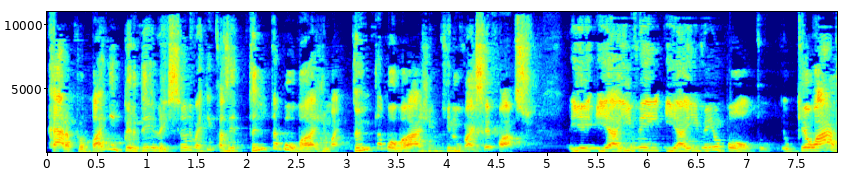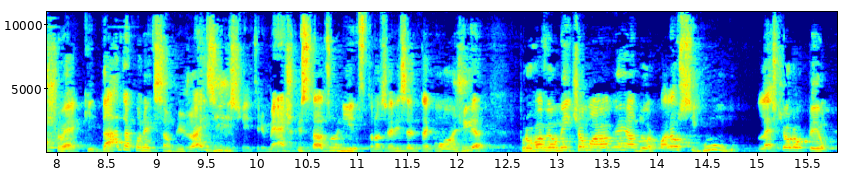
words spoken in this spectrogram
cara, para o Biden perder a eleição, ele vai ter que fazer tanta bobagem, mas tanta bobagem que não vai ser fácil. E, e, aí vem, e aí vem o ponto. O que eu acho é que, dada a conexão que já existe entre México e Estados Unidos, transferência de tecnologia, provavelmente é o maior ganhador. Qual é o segundo? Leste europeu,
